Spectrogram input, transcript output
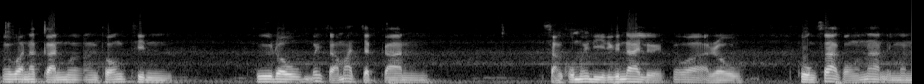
ไม่ว่านักการเมืองท้องถิ่น คือเราไม่สามารถจัดการสังคมให้ดีขึ้นได้เลย เพราะว่าเราโครงสร้างของอำนาจเนี่ยมัน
